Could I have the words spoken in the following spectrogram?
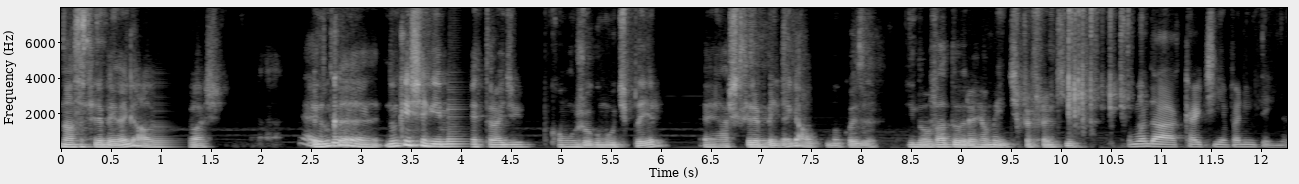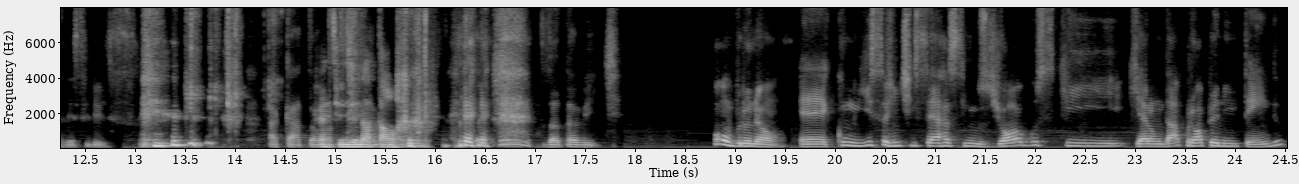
Nossa, seria bem legal, eu acho. É, eu, eu nunca, nunca enxerguei Metroid como um jogo multiplayer. É, acho que seria bem legal, uma coisa inovadora realmente para franquia. Vou mandar cartinha para Nintendo, ver se eles acatam. Cartinha de Natal. Exatamente. Bom, Brunão, é, com isso a gente encerra assim, os jogos que, que eram da própria Nintendo,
